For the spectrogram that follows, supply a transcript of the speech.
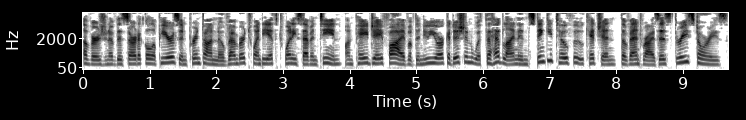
A version of this article appears in print on November 20, 2017, on page A5 of the New York edition with the headline In Stinky Tofu Kitchen, the vent rises three stories.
